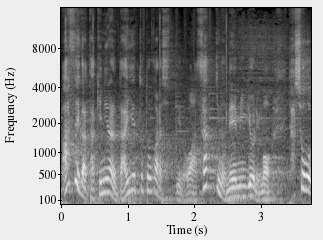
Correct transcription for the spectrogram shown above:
汗が滝になるダイエット唐辛子っていうのはさっきのネーミングよりも多少、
